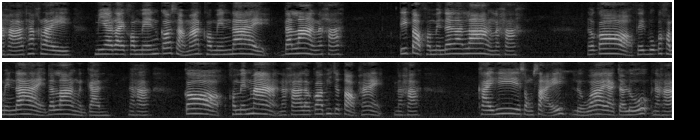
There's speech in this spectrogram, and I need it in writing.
นะคะ ถ้าใครมีอะไรคอมเมนต์ก็สามารถคอมเมนต์ได้ด้านล่างนะคะTikTok คอมเมนต์ได้ด้านล่างนะคะ แล้วก็ Facebook ก็คอมเมนต์ได้ด้านล่างเหมือนกันนะคะ ก็คอมเมนต์มานะคะ แล้วก็พี่จะตอบให้นะคะ ใครที่สงสัยหรือว่าอยากจะรู้นะคะ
